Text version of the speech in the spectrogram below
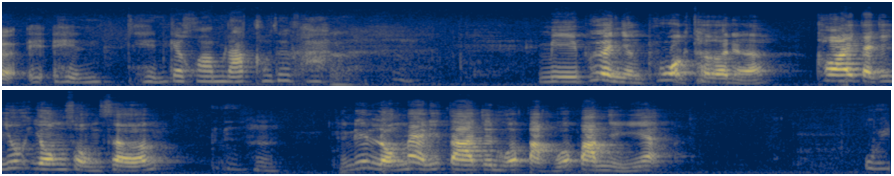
อเห็นเห็นแก่ความรักเขาเถอะค่ะ มีเพื่อนอย่างพวกเธอเนี่ยเหรอคอยแต่จะยุยงส่งเสริม ถึงได้หลงแม่ลิตาจนหัวปักหัวปั๊มอย่างเงี้ย อุ้ย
